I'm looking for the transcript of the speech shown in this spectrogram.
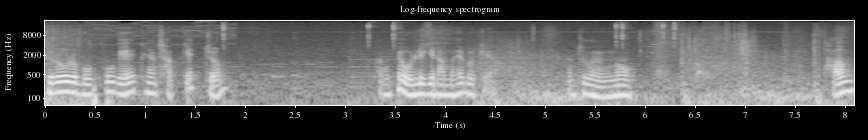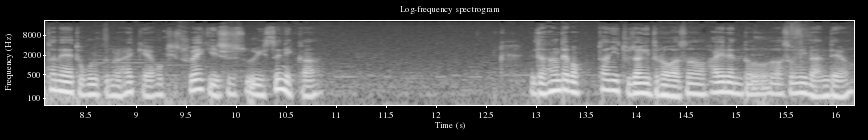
드로우를 못 보게 그냥 잡겠죠? 방패 올리기를 한번 해볼게요. 전투 능로 다음 턴에 도굴꾼을 할게요. 혹시 수액이 있을 수 있으니까. 일단 상대방 폭탄이 두 장이 들어가서 하이랜더가 성립이 안 돼요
